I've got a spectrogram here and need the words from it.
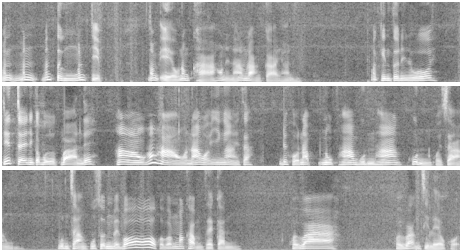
มันมันมันตึงมันเจ็บ น้ำเอวน้ำขาเฮาในน้ำร่างกายเฮานี่มากินตัวนี้นะโว้ยจิตใจนี่ก็เบิกบานเด้ห่าวห่าวห่าวนะว่ายังไงจ้ะด้วยขอนับหนุบหาบุญหาคุณข่อยสร้าง บุญสร้างกุศลไปบ่ข่อยวันมาขำใส่กันข่อยว่าข่อยว่างสิแล้วข่อย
